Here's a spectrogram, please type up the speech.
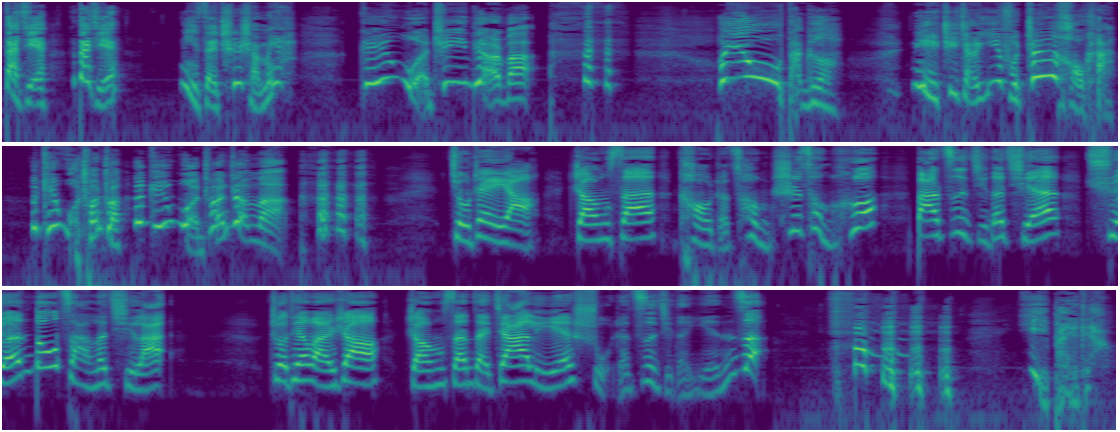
大姐大姐，你在吃什么呀？给我吃一点吧。哎呦，大哥，你这件衣服真好看，给我穿穿，给我穿穿嘛。就这样，张三靠着蹭吃蹭喝，把自己的钱全都攒了起来。这天晚上，张三在家里数着自己的银子。一百两，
